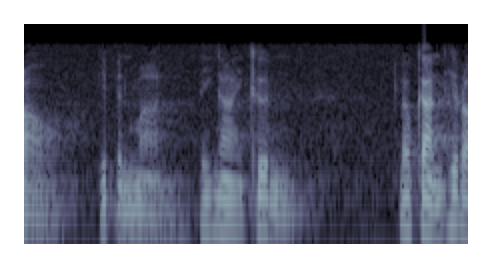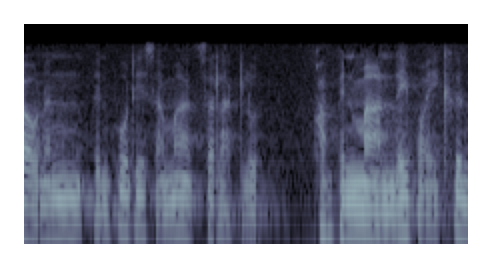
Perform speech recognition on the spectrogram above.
เราที่เป็นมารได้ง่ายขึ้น แล้วการที่เรานั้นเป็นผู้ที่สามารถสลัดหลุดความเป็นมารได้บ่อยขึ้น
